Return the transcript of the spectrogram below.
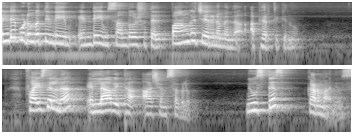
എന്റെ കുടുംബത്തിന്റെയും എന്റെയും സന്തോഷത്തിൽ പങ്കുചേരണമെന്ന് അഭ്യർത്ഥിക്കുന്നു. ഫൈസലിന് എല്ലാവിധ ആശംസകളും. News desk Karma news.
